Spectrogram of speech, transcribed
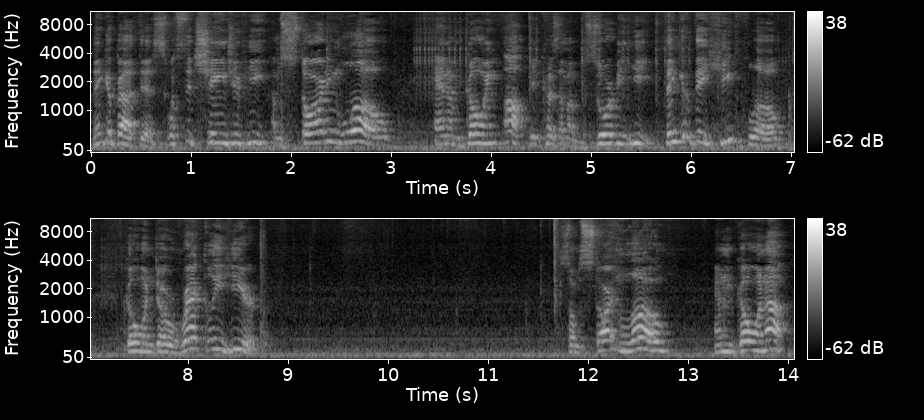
Think about this. What's the change of heat? I'm starting low and I'm going up because I'm absorbing heat. Think of the heat flow going directly here. So I'm starting low and I'm going up.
